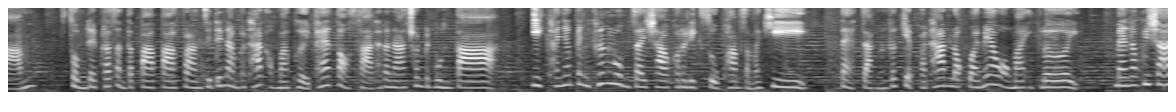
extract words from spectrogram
2013 สมเด็จพระสันตะปาปาฟรานซิสได้นำพระธาตุออกมาเผยแพร่ต่อสาธารณชนเป็นบุญตา อีกทั้งยังเป็นเครื่องรวมใจชาวคาทอลิกสู่ความสามัคคี แต่จากนั้นก็เก็บพระธาตุล็อกไว้ไม่เอาออกมาอีกเลย แม้นักวิชา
